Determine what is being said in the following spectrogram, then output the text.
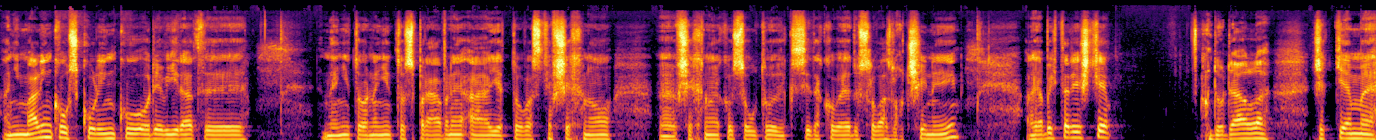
ani malinkou skulinku odevírat, není to, není to správné a je to vlastně všechno, všechno jako jsou to jaksi takové doslova zločiny. Ale já bych tady ještě dodal, že k těm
